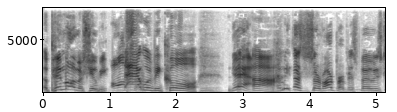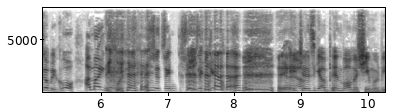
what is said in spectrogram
A pinball machine would be awesome. that would be cool. yeah. Ah. I mean, it doesn't serve our purpose, but it would still be cool. I might get one shits and, shits and giggles. You know? HO pinball machine would be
